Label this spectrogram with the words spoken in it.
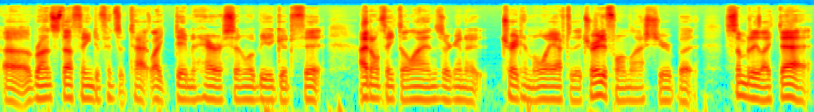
a run stuffing defensive tackle like Damon Harrison would be a good fit. I don't think the Lions are going to trade him away after they traded for him last year, but somebody like that.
